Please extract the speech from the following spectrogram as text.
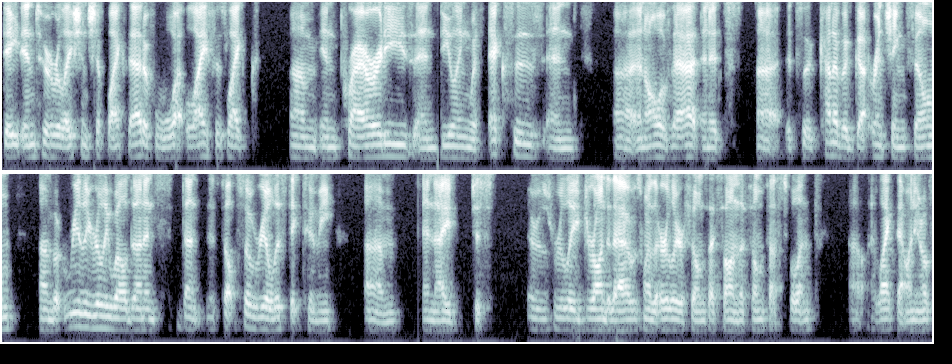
date into a relationship like that of what life is like um, in priorities and dealing with exes and uh, and all of that. And it's uh, it's a kind of a gut wrenching film um, but really really well done and done it felt so realistic to me. Um, and I just I was really drawn to that. It was one of the earlier films I saw in the film festival, and uh, I like that one. You know,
